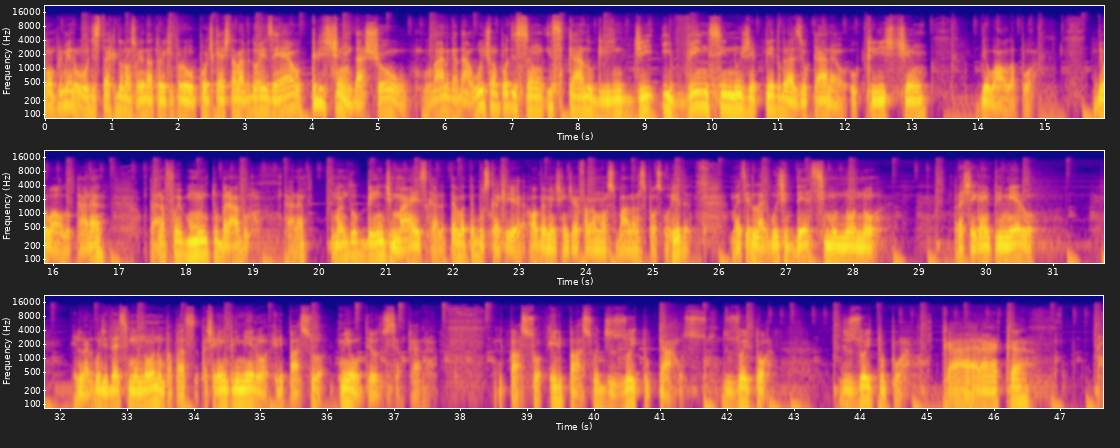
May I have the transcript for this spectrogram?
Bom, primeiro o destaque do nosso redator aqui para o podcast da Live 2 é o Christian da Show. Larga da última posição, escala o grid e vence no GP do Brasil. Cara, o Christian deu aula, pô. Deu aula. O cara, o cara foi muito brabo. O cara mandou bem demais, cara. Até vou até buscar aqui. Obviamente que a gente vai falar no nosso balanço pós-corrida. Mas ele largou de 19 para chegar em primeiro. Ele largou de 19 para chegar em primeiro. Ele passou. Meu Deus do céu, cara. Ele passou, ele passou 18 carros. 18. 18, pô. Caraca.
